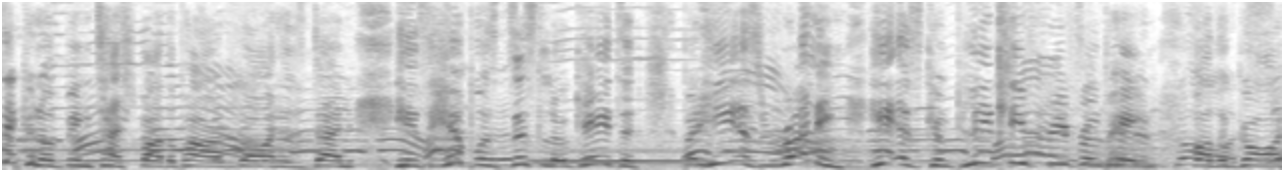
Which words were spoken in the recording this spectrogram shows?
second of being touched by the power of God has done. His hip was dislocated, but he is running. He is completely free from pain. Father God,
